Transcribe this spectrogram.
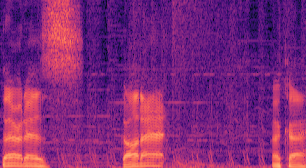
There it is. Got it. Okay.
